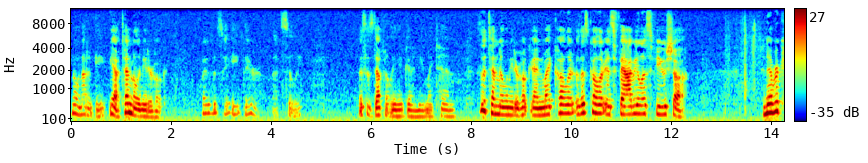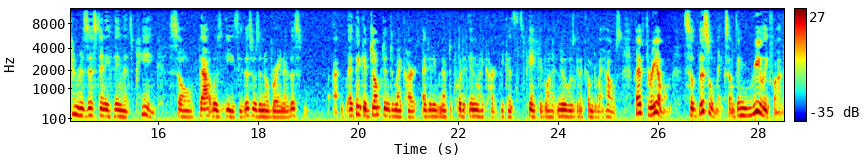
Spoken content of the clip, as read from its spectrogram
No, not an 8. Yeah, 10 millimeter hook. Why does it say 8 there? That's silly. This is definitely going to need my 10. This is a 10 millimeter hook, and my color, this color is Fabulous Fuchsia. I never can resist anything that's pink, so that was easy. This was a no-brainer. This, I think it jumped into my cart. I didn't even have to put it in my cart because it's pink and when it knew it was going to come to my house. But I had three of them, so this will make something really fun.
